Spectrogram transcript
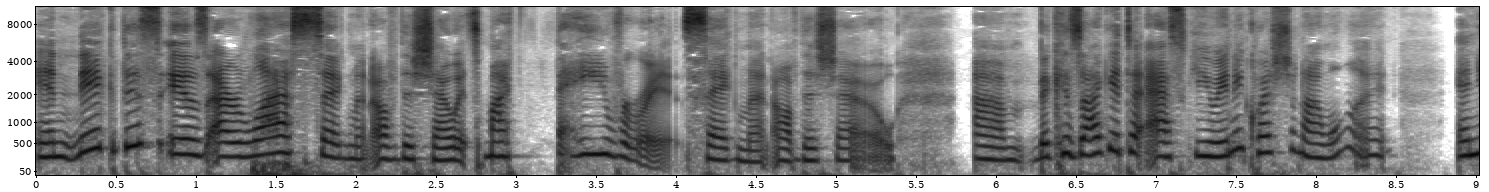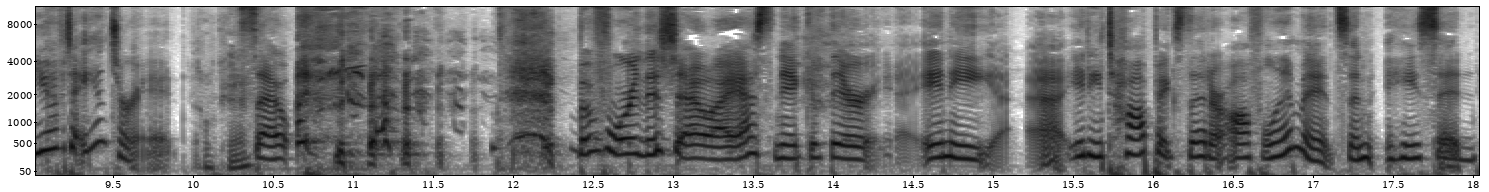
And Nick, this is our last segment of the show. It's my favorite segment of the show um, because I get to ask you any question I want and you have to answer it. Okay. So before the show, I asked Nick if there are any uh, any topics that are off limits, and he said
